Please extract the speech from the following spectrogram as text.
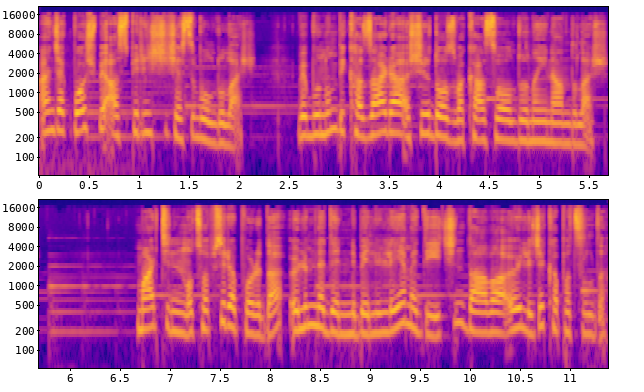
Ancak boş bir aspirin şişesi buldular ve bunun bir kazara aşırı doz vakası olduğuna inandılar. Martin'in otopsi raporu da ölüm nedenini belirleyemediği için dava öylece kapatıldı.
